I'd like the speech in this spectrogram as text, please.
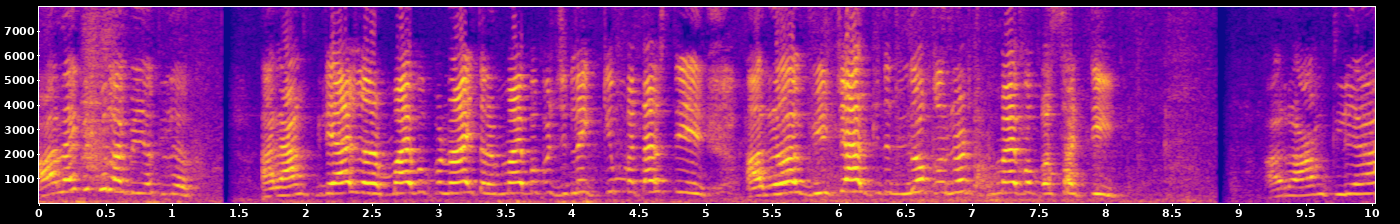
आलाय की तुला बी एक लेक? अरे आमच्या माय बाप नाही तर माय बापाची लई किंमत असते अरे विचार किती लोक रडतात माय बापासाठी अरे अंकल्या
